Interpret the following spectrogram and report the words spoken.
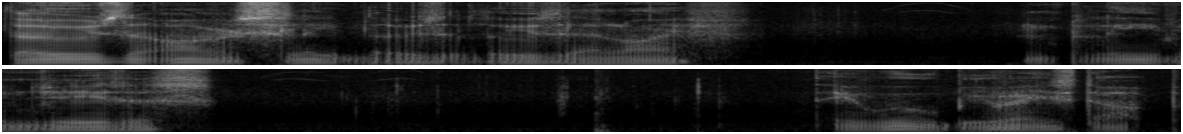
those that are asleep, those that lose their life and believe in Jesus, they will be raised up.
